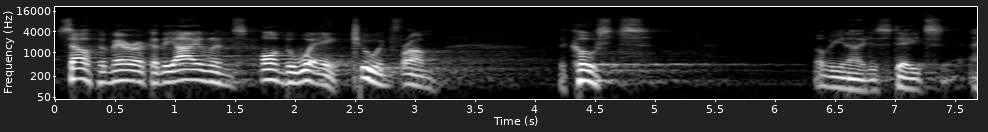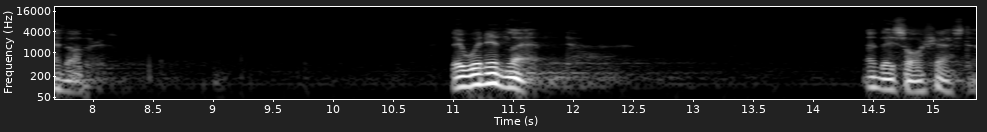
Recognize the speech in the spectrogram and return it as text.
South America, the islands on the way to and from, the coasts of the United States and others. They went inland and they saw Shasta.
